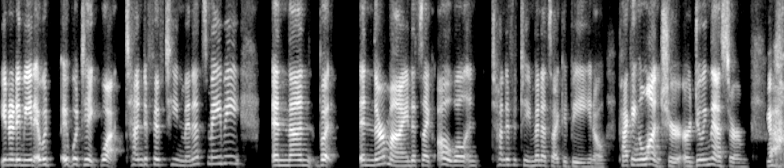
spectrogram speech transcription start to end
you know what i mean it would it would take what 10 to 15 minutes maybe and then but in their mind it's like oh well in 10 to 15 minutes i could be you know packing a lunch or, or doing this or yeah.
